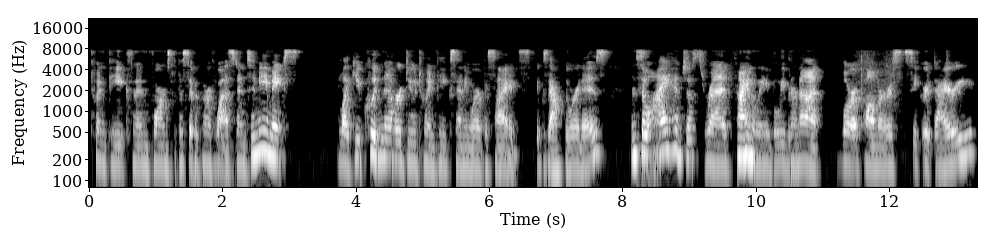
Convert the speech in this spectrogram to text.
twin peaks and informs the pacific northwest and to me makes like you could never do twin peaks anywhere besides exactly where it is. And so mm-hmm. i had just read finally believe it or not laura palmer's secret diary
